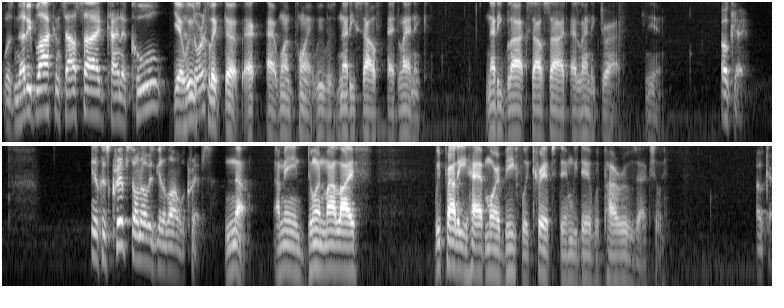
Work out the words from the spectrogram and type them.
Was Nutty Block and Southside kind of cool? Yeah, we was clicked up at, at one point. We was Nutty South Atlantic. Nutty Block, Southside Atlantic Drive. Yeah. Okay. You know, because Crips don't always get along with Crips. No. I mean, during my life, we probably had more beef with Crips than we did with Pyrus, actually. Okay.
